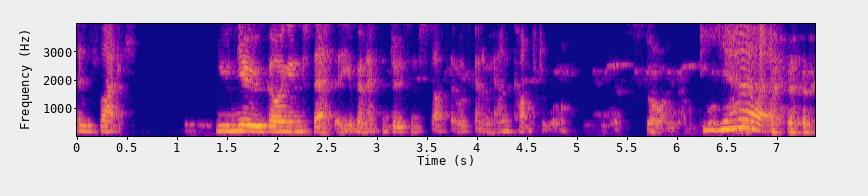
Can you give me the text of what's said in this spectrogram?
is like you knew going into that that you're going to have to do some stuff that was going to be uncomfortable. it's so uncomfortable. Yeah.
